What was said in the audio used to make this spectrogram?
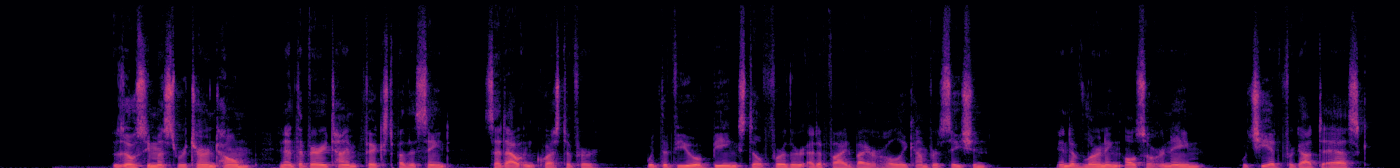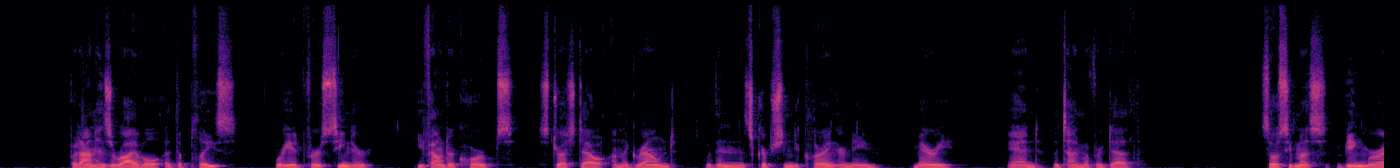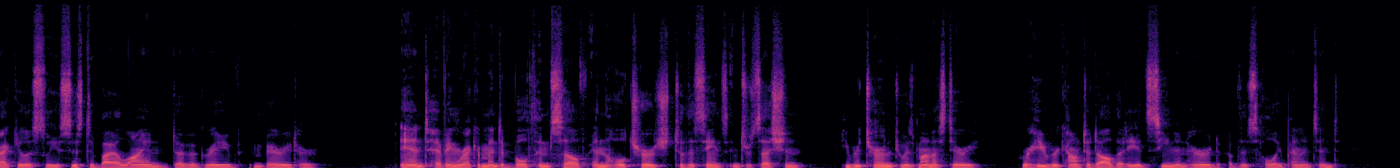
Zosimus returned home, and at the very time fixed by the saint, set out in quest of her, with the view of being still further edified by her holy conversation, and of learning also her name, which he had forgot to ask. But on his arrival at the place where he had first seen her, he found her corpse stretched out on the ground with an inscription declaring her name, Mary, and the time of her death. Zosimus, being miraculously assisted by a lion, dug a grave and buried her. And having recommended both himself and the whole church to the saint's intercession, he returned to his monastery, where he recounted all that he had seen and heard of this holy penitent,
